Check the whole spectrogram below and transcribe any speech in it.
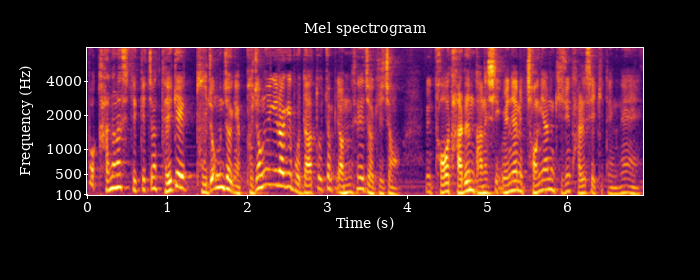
뭐 가능할 수도 있겠지만 되게 부정적인 부정적이라기보다도 좀 염세적이죠 더 다른 방식 왜냐하면 정의하는 기준이 다를 수 있기 때문에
